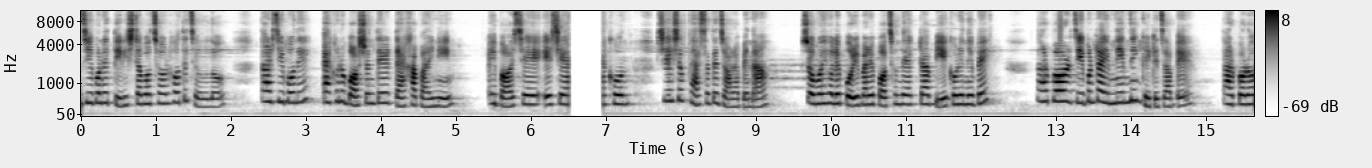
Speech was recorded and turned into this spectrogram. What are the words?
জীবনের তিরিশটা বছর হতে চলল। তার জীবনে এখনও বসন্তের দেখা পায়নি। এই বয়সে এসে এখন সে এসব ফ্যাসাতে জড়াবে না। সময় হলে পরিবারের পছন্দে একটা বিয়ে করে নেবে। তারপর জীবনটা এমনি এমনি কেটে যাবে। তারপরও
